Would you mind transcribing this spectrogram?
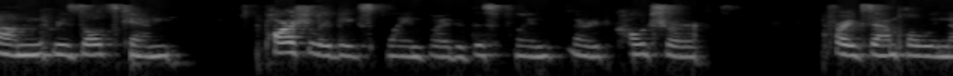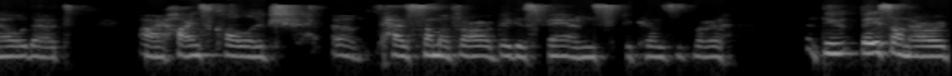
um, results can partially be explained by the disciplinary culture. For example, we know that uh, Heinz College uh, has some of our biggest fans because of uh, based on our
